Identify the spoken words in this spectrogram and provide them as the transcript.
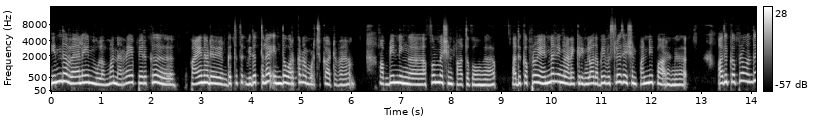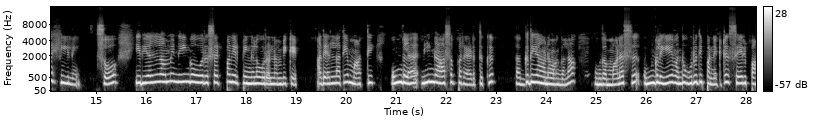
இந்த வேலையின் மூலமா நிறைய பேருக்கு பயனடைய விதத்து விதத்துல இந்த ஒர்க்கை நான் முடிச்சு காட்டுவேன். அப்படின்னு நீங்க அஃபர்மேஷன் பார்த்துக்கோங்க. அதுக்கப்புறம் என்ன நீங்க நினைக்கிறீங்களோ அதை அப்படியே விசுவலைசேஷன் பண்ணி பாருங்க. அதுக்கப்புறம் வந்து ஹீலிங் ஸோ இது எல்லாமே நீங்க ஒரு செட் பண்ணியிருப்பீங்கள ஒரு நம்பிக்கை. அது எல்லாத்தையும் மாத்தி உங்களை நீங்க ஆசைப்படுற இடத்துக்கு தகுதியானவங்களா உங்க மனசு உங்களையே வந்து உறுதி பண்ணிக்கிட்டு சரிப்பா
